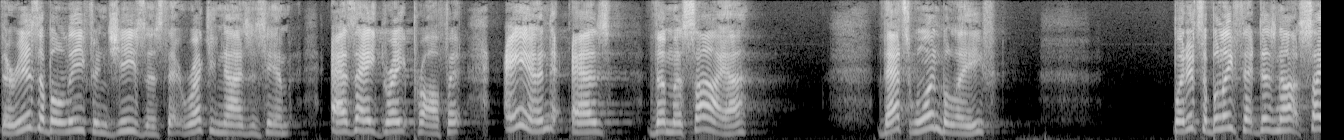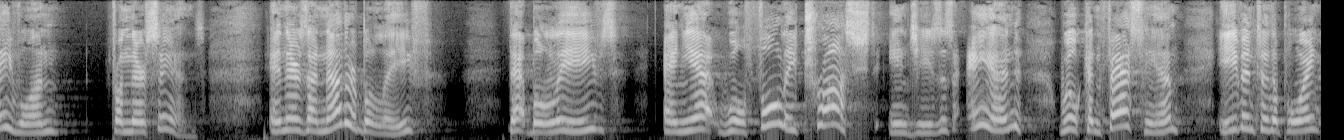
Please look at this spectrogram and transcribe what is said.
There is a belief in Jesus that recognizes him as a great prophet and as the Messiah. That's one belief, but it's a belief that does not save one from their sins. And there's another belief that believes and yet will fully trust in Jesus and will confess him even to the point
